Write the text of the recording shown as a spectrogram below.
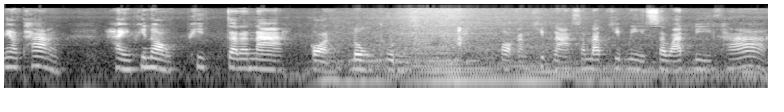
แนวทาง ให้พี่น้องพิจารณาก่อนลงทุนอพอกันคลิปหน้าสำหรับคลิปนี้ สวัสดีค่ะ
